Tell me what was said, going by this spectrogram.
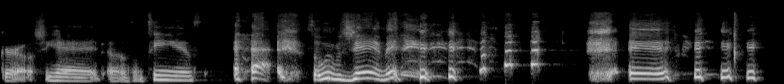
Girl, she had uh, some tens, so we was jamming. and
